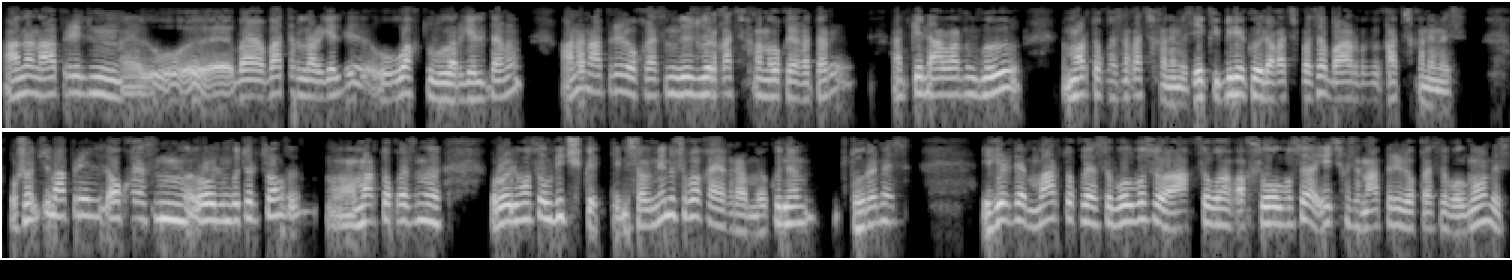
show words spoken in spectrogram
анан апрелдин э, баягы баатырлар келди убактылуулар келди дагы. Анан апрель окуясынын өзүлөрү катышкан окуя катары анткени алардын көбү март окуясына катышкан эмес. Бир экөө эле катышпаса баардыгы катышкан эмес. Ошон үчүн апрель окуясынын ролун көтөрүп салды. Март окуясынын ролу болсо ылдый түшүп кетти. Мисалы мен ошого кайгырам өкүнөм туура эмес эгерде март окуясы болбосо аксы болбосо эч качан апрель окуясы болмок эмес.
